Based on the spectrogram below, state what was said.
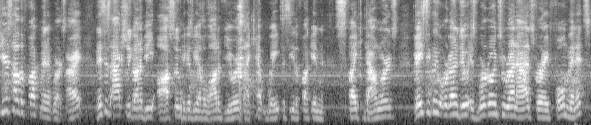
here's how the fuck minute works. All right. This is actually gonna be awesome because we have a lot of viewers, and I can't wait to see the fucking spike downwards. Basically, what we're gonna do is we're going to run ads for a full minute,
